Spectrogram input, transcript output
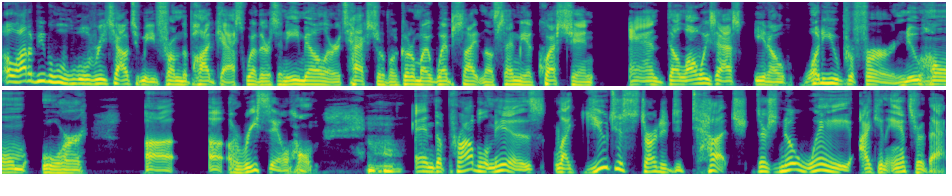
A lot of people will reach out to me from the podcast, whether it's an email or a text, or they'll go to my website and they'll send me a question and they'll always ask, you know, what do you prefer, new home or uh, a, a, resale home? Mm-hmm. And the problem is, like you just started to touch, there's no way I can answer that.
